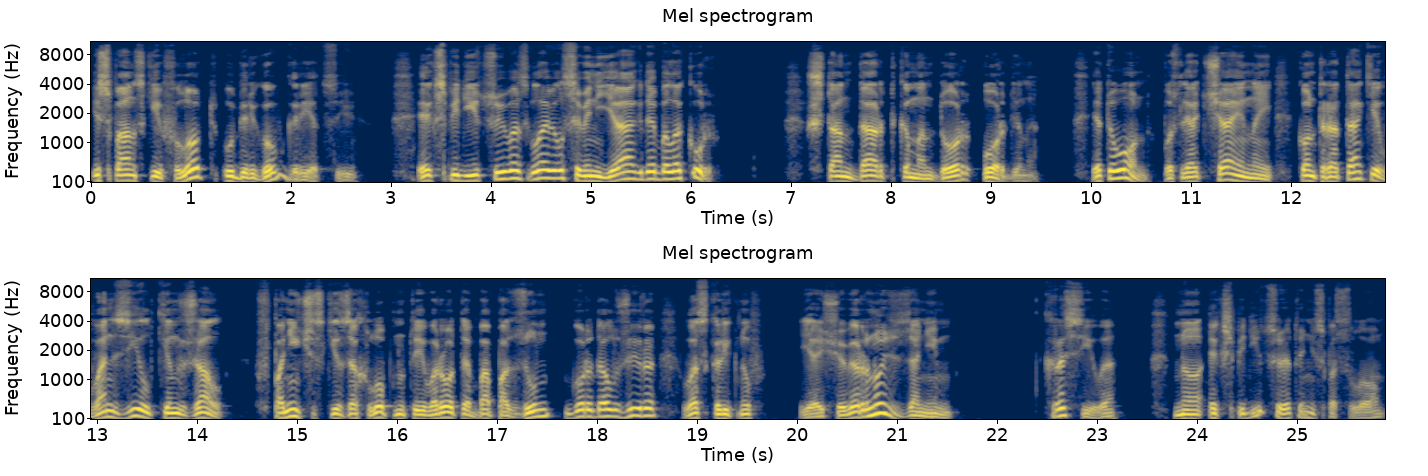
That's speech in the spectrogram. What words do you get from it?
испанский флот у берегов Греции. Экспедицию возглавил Савиньяк де Балакур, штандарт-командор ордена. Это он после отчаянной контратаки вонзил кинжал в панически захлопнутые ворота Бапазун, города Алжира, воскликнув «Я еще вернусь за ним». Красиво, но экспедицию это не спасло.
